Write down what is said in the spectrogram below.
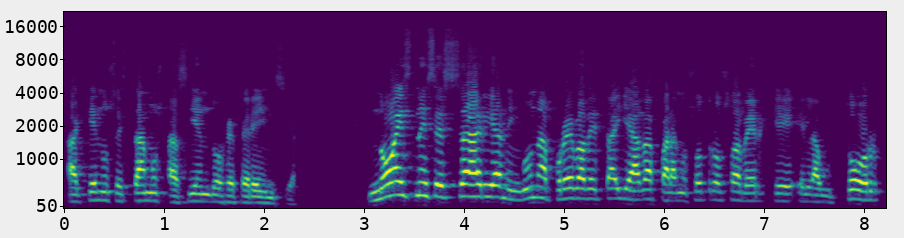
a qué nos estamos haciendo referencia. No es necesaria ninguna prueba detallada para nosotros saber que el autor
